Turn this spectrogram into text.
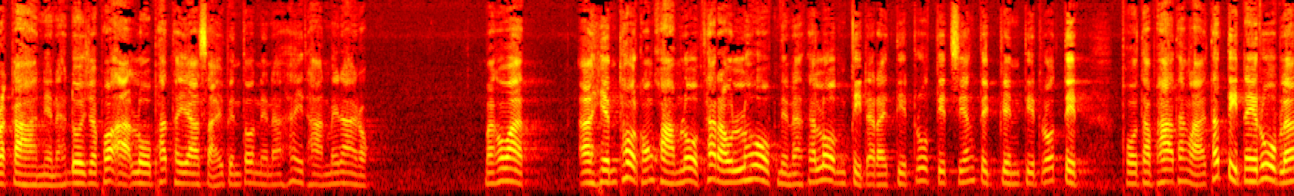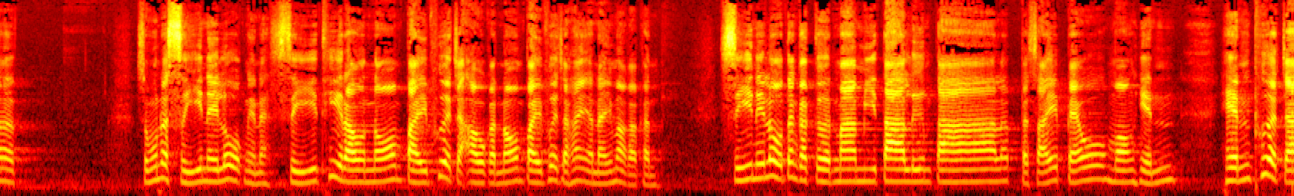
ประการเนี่ยนะโดยเฉพาะอะโลพัทยาศัยเป็นต้นเนี่ยนะให้ทานไม่ได้หรอกหมายความว่าเห็นโทษของความโลภถ้าเราโลภเนี่ยนะถ้าโลภติดอะไรติดรูปติดเสียงติดกลิ่นติดรสติดโพธาภะทั้งหลาย ถ้าติดในรูปแล้ว สมมุติว่าสีในโลกเนี่ยนะสีที่เราน้อมไปเพื่อจะเอากันน้อมไป เพื่อจะให้อันไหนมากกว่ากัน สีในโลกตั้งแต่เกิดมามีตาลืมตาแล้วประสายแป้วมองเห็น เห็นเพื่อจะ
